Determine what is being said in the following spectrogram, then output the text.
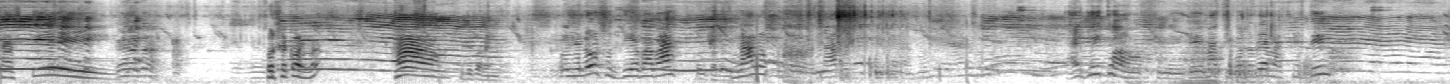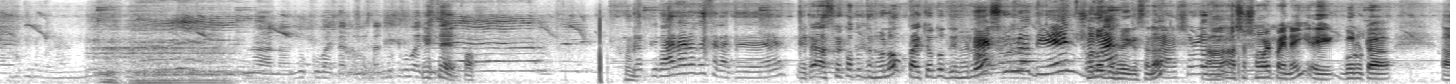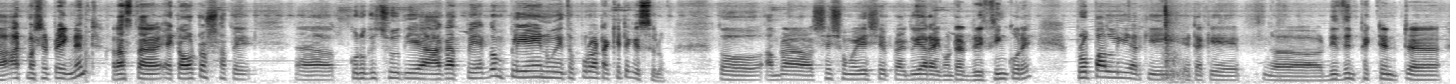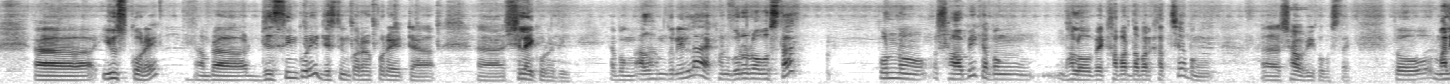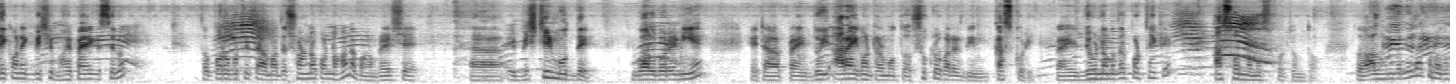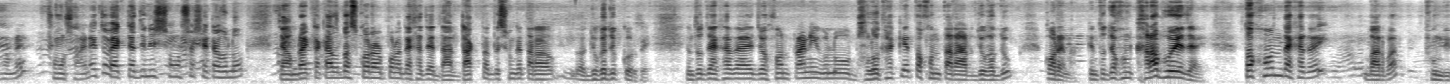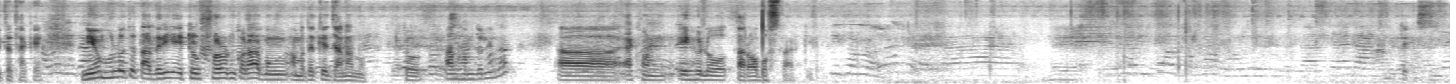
শাস্তি। সর্ষে কর না? হ্যাঁ। করেন ওই যে ওষুধ দিয়ে বাবা। না না আগে তো শুনি যে মাছি করে রে মাছি দিন। না না দুঃখ বাইতা না মেতা দুঃখ বাইতা এসে বাপ। কি বাজারে গেছে কাছে এটা আজকে কতদিন হলো? প্রায় চোদ্দ দিন হলো। ষোলো দিন হয়ে গেছে না? হ্যাঁ। আসার সময় পাই নাই। এই গরুটা আট মাসের প্রেগনেন্ট রাস্তায় একটা অটোর সাথে কোনো কিছু দিয়ে আঘাত পেয়ে একদম প্লেন ওয়েতে পুরোটা কেটে গেছিল। তো আমরা সে সময় এসে প্রায় দুই আড়াই ঘণ্টা ড্রেসিং করে প্রপারলি আর কি এটাকে ডিসইনফেক্টেন্ট ইউজ করে আমরা ড্রেসিং করি। ড্রেসিং করার পরে এটা সেলাই করে দিই। এবং আলহামদুলিল্লাহ এখন গরুর অবস্থা পূর্ণ স্বাভাবিক এবং ভালোভাবে খাবার দাবার খাচ্ছে এবং স্বাভাবিক অবস্থায়। তো মালিক অনেক বেশি ভয় পেয়ে গেছিল। তো পরবর্তীতে আমাদের স্বর্ণপন্ন হন এবং আমরা এসে এই বৃষ্টির মধ্যে গোয়ালঘরে নিয়ে এটা প্রায় দুই আড়াই ঘণ্টার মতো শুক্রবারের দিন কাজ করি, প্রায় জোহর নামাজের পর থেকে আসর নামাজ পর্যন্ত। তো আলহামদুলিল্লাহ কোনো ধরনের সমস্যা হয় নাই। তো একটা জিনিস সমস্যা সেটা হলো যে আমরা একটা কাজবাজ করার পরে দেখা যায় ডাক্তারদের সঙ্গে তারা যোগাযোগ করবে। কিন্তু দেখা যায় যখন প্রাণীগুলো ভালো থাকে তখন তারা আর যোগাযোগ করে না। কিন্তু যখন খারাপ হয়ে যায় তখন দেখা যায় বারবার ফোন দিতে থাকে। নিয়ম হলো যে তাদেরই একটু স্মরণ করা এবং আমাদেরকে জানানো। তো আলহামদুলিল্লাহ এখন এই হলো তার অবস্থা আর কি। এই এত মাছ ধরে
